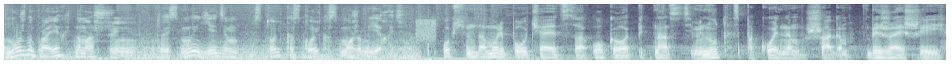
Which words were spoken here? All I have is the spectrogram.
Можно проехать на машине. То есть мы едем столько, сколько сможем ехать. В общем, до моря получается около 15 минут спокойным шагом. Ближайший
